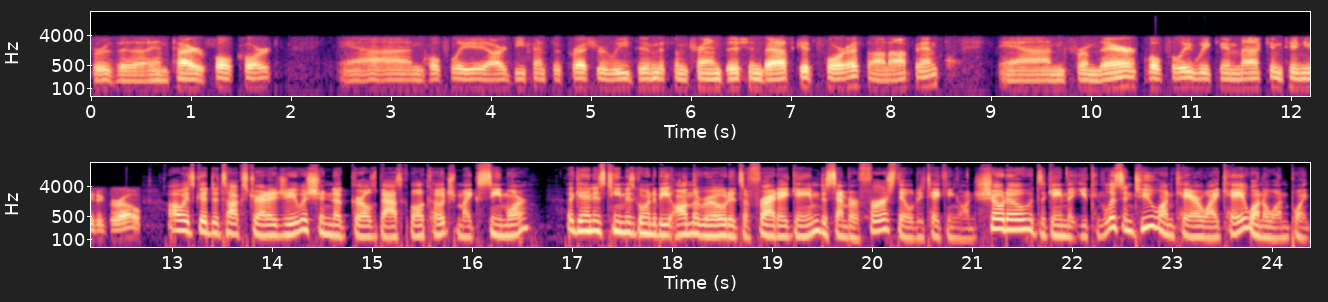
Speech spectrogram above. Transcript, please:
for the entire full court. And hopefully, our defensive pressure leads into some transition baskets for us on offense. And from there, hopefully, we can uh, continue to grow. Always good to talk strategy with Chinook girls basketball coach Mike Seymour. Again, his team is going to be on the road. It's a Friday game, December 1st. They will be taking on Choteau. It's a game that you can listen to on KRYK 101.3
